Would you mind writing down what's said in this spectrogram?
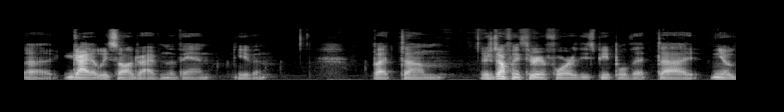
uh, guy that we saw driving the van, even. But um, there's definitely three or four of these people that uh, you know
